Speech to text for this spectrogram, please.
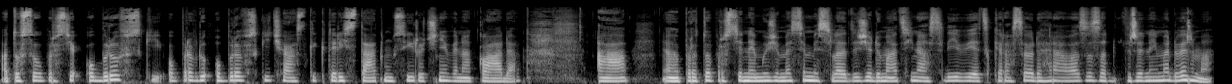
A to jsou prostě obrovský, opravdu obrovský částky, který stát musí ročně vynakládat. A proto prostě nemůžeme si myslet, že domácí násilí je věc, která se odehrává za zavřenýma dveřma.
